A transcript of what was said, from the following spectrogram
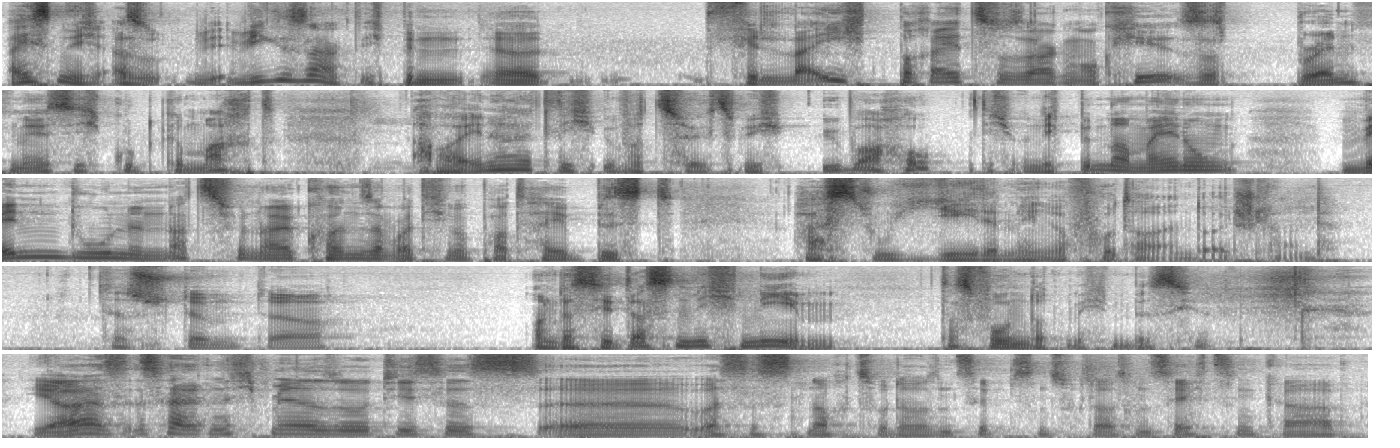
Weiß nicht. Also, wie gesagt, ich bin äh, vielleicht bereit zu sagen, okay, ist brandmäßig gut gemacht, aber inhaltlich überzeugt es mich überhaupt nicht. Und ich bin der Meinung, wenn du eine national-konservative Partei bist, hast du jede Menge Futter in Deutschland. Das stimmt, ja. Und dass sie das nicht nehmen, das wundert mich ein bisschen. Ja, es ist halt nicht mehr so dieses, äh, was es noch 2017, 2016 gab,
